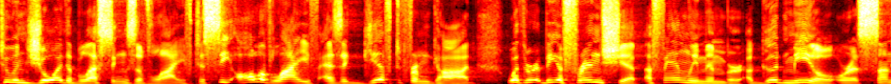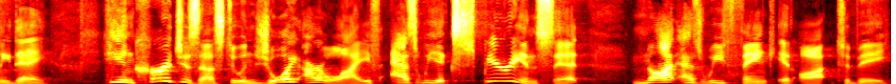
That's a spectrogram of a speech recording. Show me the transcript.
to enjoy the blessings of life, to see all of life as a gift from God, whether it be a friendship, a family member, a good meal, or a sunny day. He encourages us to enjoy our life as we experience it, not as we think it ought to be.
